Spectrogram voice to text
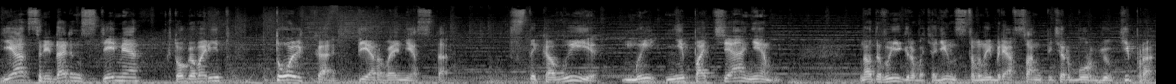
я солидарен с теми, кто говорит только первое место. Стыковые мы не потянем. Надо выигрывать 11 ноября в Санкт-Петербурге у Кипра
